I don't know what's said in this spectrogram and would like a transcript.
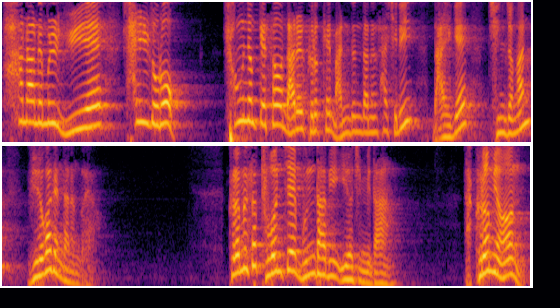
하나님을 위해 살도록 성령께서 나를 그렇게 만든다는 사실이 나에게 진정한 위로가 된다는 거예요. 그러면서 두 번째 문답이 이어집니다. 자, 그러면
